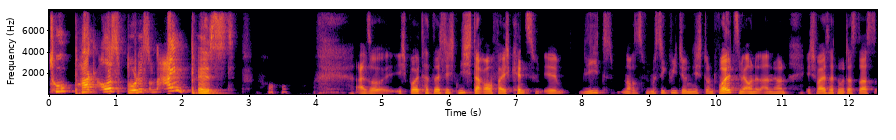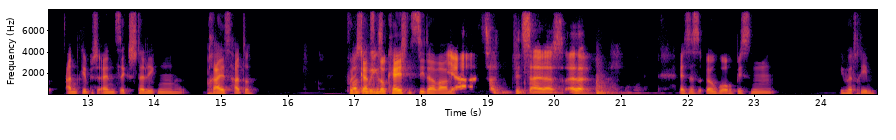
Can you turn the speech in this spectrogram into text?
Tupac ausbuddelst und einpisst. Also ich wollte tatsächlich nicht darauf, weil ich kenne das äh, Lied, noch das Musikvideo nicht und wollte es mir auch nicht anhören. Ich weiß halt nur, dass das angeblich einen sechsstelligen Preis hatte. Von Was den ganzen übrigens, Locations, die da waren. Ja, das ist halt ein Witz, Alter. Also es ist irgendwo auch ein bisschen übertrieben.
